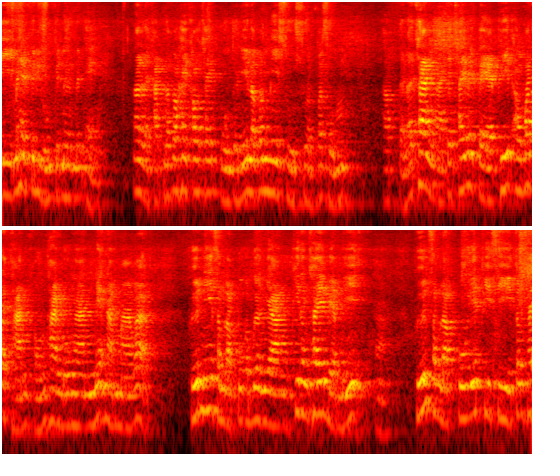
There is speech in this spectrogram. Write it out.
ดีไม่ให้เป็นหลุมเป็นเนินเป็นแอ่งนั่นแหละครับ แล้วก็ให้เขาใช้ปูนตัวนี้เราก็มีสูตรส่วนผสมครับ แต่ละช่างอาจจะใช้ไม่แต่พีทเอามาตรฐานของทางโรงงานแนะนำมาว่า พื้นนี้สำหรับปูกระเบื้องยางพี่ต้องใช้แบบนี้ พื้นสำหรับปู FPC ต้องใช้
